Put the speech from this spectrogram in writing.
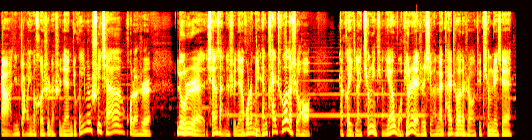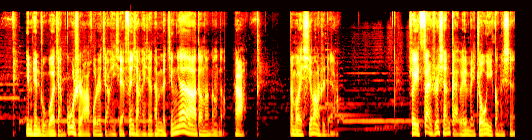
啊，您找一个合适的时间，就可以，因为睡前啊，或者是六日闲散的时间，或者每天开车的时候，那可以来听一听，因为我平时也是喜欢在开车的时候去听这些音频主播讲故事啊，或者讲一些分享一些他们的经验啊，等等等等，是吧？那么我也希望是这样。所以暂时先改为每周一更新，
